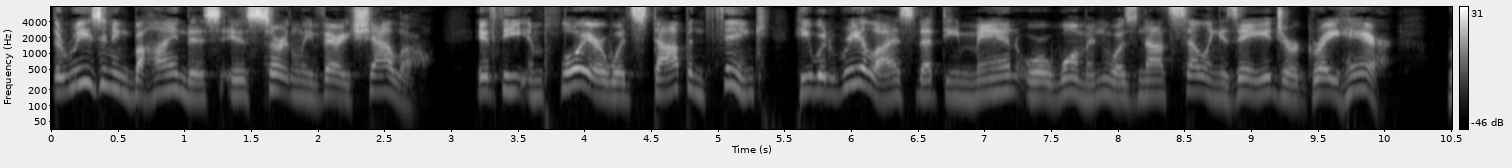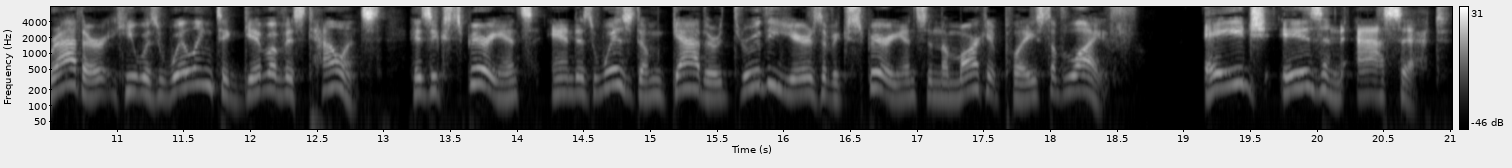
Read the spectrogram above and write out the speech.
The reasoning behind this is certainly very shallow. If the employer would stop and think, he would realize that the man or woman was not selling his age or gray hair. Rather, he was willing to give of his talents, his experience, and his wisdom gathered through the years of experience in the marketplace of life. Age is an asset.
